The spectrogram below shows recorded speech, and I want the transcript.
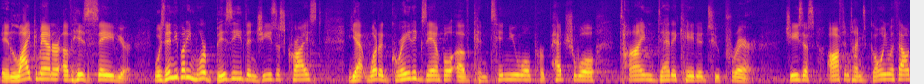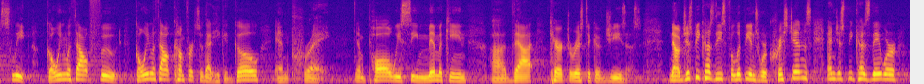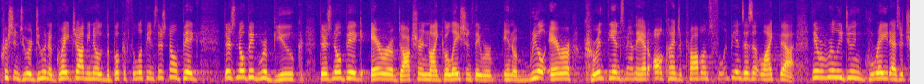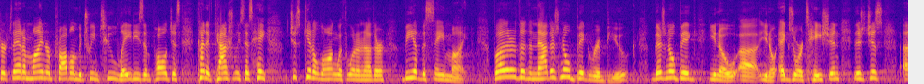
in like manner of his Savior. Was anybody more busy than Jesus Christ? Yet, what a great example of continual, perpetual time dedicated to prayer. Jesus oftentimes going without sleep, going without food, going without comfort so that he could go and pray. And Paul, we see mimicking uh, that characteristic of Jesus. Now, just because these Philippians were Christians and just because they were Christians who were doing a great job, you know, the book of Philippians, there's no big, there's no big rebuke, there's no big error of doctrine. Like Galatians, they were in a real error. Corinthians, man, they had all kinds of problems. Philippians isn't like that. They were really doing great as a church. They had a minor problem between two ladies, and Paul just kind of casually says, Hey, just get along with one another, be of the same mind. But other than that, there's no big rebuke. There's no big, you know, uh, you know, exhortation. There's just a,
